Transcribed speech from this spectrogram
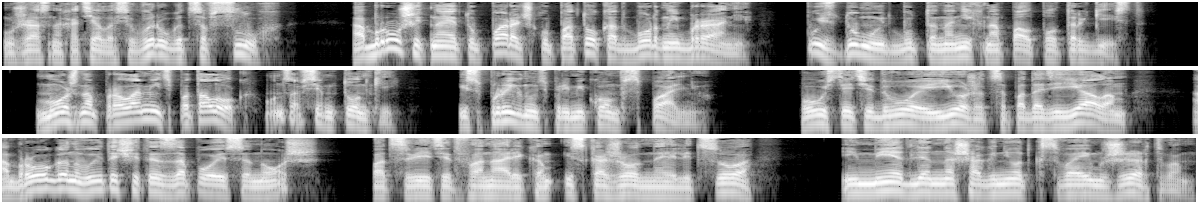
Ужасно хотелось выругаться вслух, обрушить на эту парочку поток отборной брани. Пусть думают, будто на них напал полтергейст. Можно проломить потолок, он совсем тонкий, и спрыгнуть прямиком в спальню. Пусть эти двое ежатся под одеялом, а Броган вытащит из-за пояса нож, подсветит фонариком искаженное лицо и медленно шагнет к своим жертвам,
